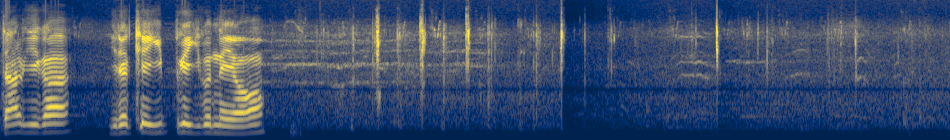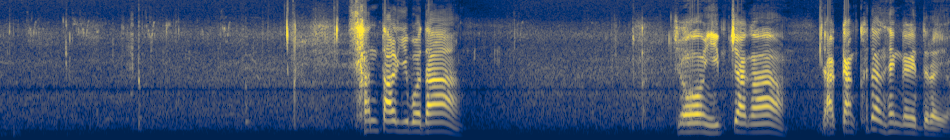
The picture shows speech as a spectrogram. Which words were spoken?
딸기가 이렇게 이쁘게 익었네요. 산딸기보다 좀 입자가 약간 크다는 생각이 들어요.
